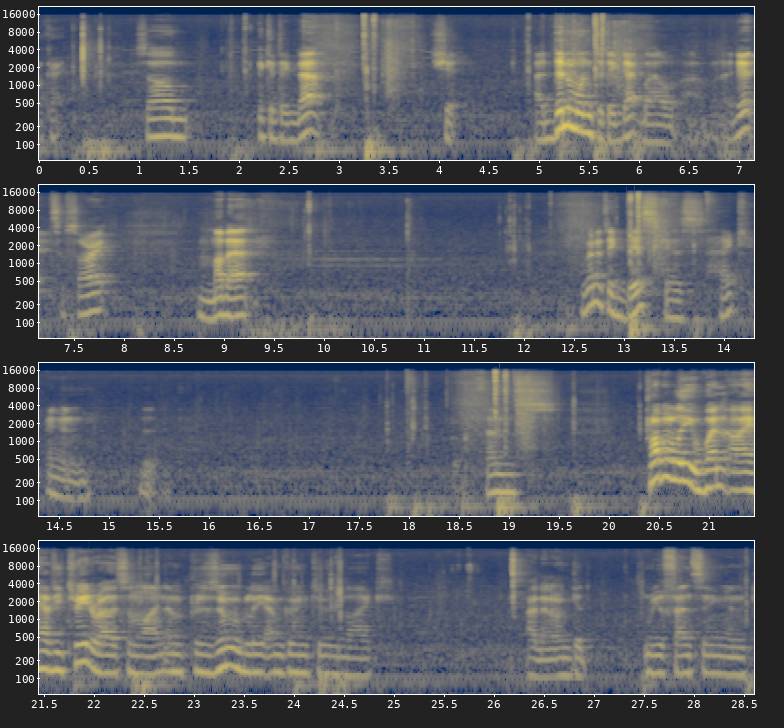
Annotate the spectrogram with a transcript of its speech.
Okay. So, I can take that. I didn't want to take that, but, uh, but I did, so sorry. My bad. I'm gonna take this, because heck, and the fence. Probably when I have the trade routes online, and presumably I'm going to like, I don't know, get real fencing and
